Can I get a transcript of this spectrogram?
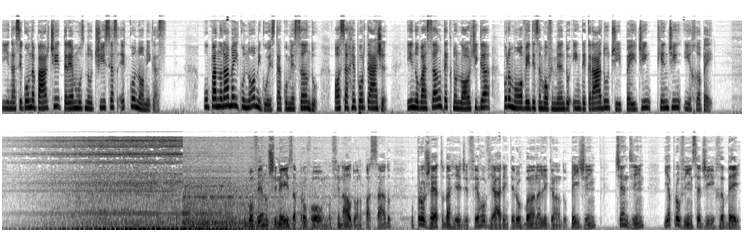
e na segunda parte teremos notícias econômicas. O panorama econômico está começando. Nossa reportagem Inovação tecnológica promove desenvolvimento integrado de Beijing, Tianjin e Hebei. O governo chinês aprovou, no final do ano passado, o projeto da rede ferroviária interurbana ligando Beijing, Tianjin e a província de Hebei.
